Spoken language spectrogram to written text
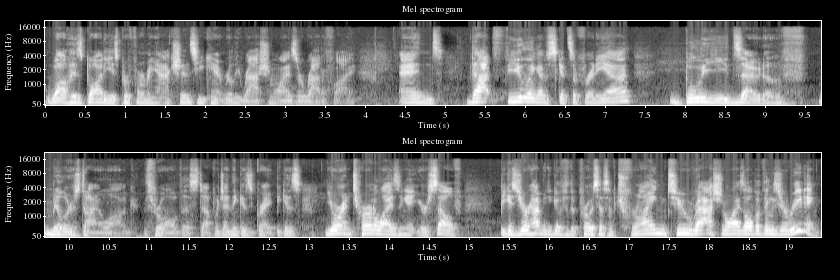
while his body is performing actions he can't really rationalize or ratify and that feeling of schizophrenia bleeds out of Miller's dialogue through all this stuff, which I think is great because you're internalizing it yourself because you're having to go through the process of trying to rationalize all the things you're reading.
